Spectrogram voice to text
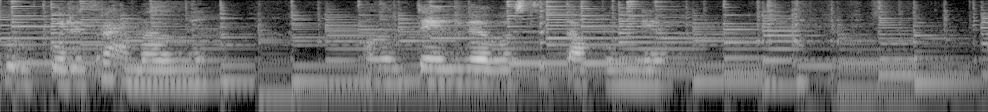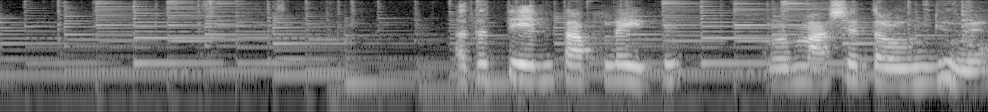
कुरकुरीत राहणार नाही. म्हणून तेल व्यवस्थित तापून घ्या. आता तेल तापलं इथे. मासे तळून घेऊया.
